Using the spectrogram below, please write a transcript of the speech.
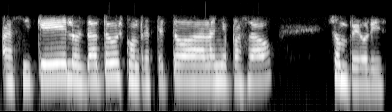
Así que los datos con respecto al año pasado son peores.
